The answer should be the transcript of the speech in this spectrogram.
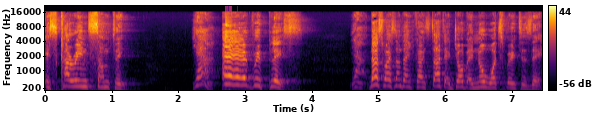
is carrying something. Yeah, every place. Yeah, that's why sometimes you can start a job and know what spirit is there.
